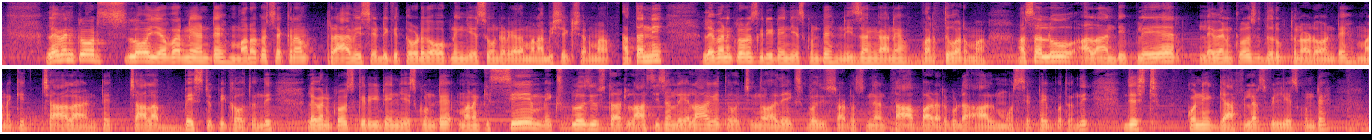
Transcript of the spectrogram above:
లెవెన్ క్రోర్స్లో ఎవరిని అంటే మరొక చక్రం ట్రావిస్ ఎడ్కి తోడుగా ఓపెనింగ్ చేస్తూ ఉంటాడు కదా మన అభిషేక్ శర్మ. అతన్ని లెవెన్ క్రోర్స్కి రీటైన్ చేసుకుంటే నిజంగానే వర్త్ వర్మ. అసలు అలాంటి ప్లేయర్ లెవెన్ క్రోర్స్కి దొరుకుతున్నాడు అంటే మనకి చాలా అంటే చాలా బెస్ట్ పిక్ అవుతుంది. లెవెన్ క్రోర్స్కి రీటైన్ చేసుకుంటే మనకి సేమ్ ఎక్స్ప్లోజివ్ స్టార్ట్ లాస్ట్ సీజన్లో ఎలాగైతే వచ్చిందో అదే ఎక్స్ప్లోజివ్ స్టార్ట్ వస్తుంది. అండ్ టాప్ ఆర్డర్ కూడా ఆల్మోస్ట్ సెట్ అయిపోతుంది. జస్ట్ కొన్ని గ్యాప్ ఫిల్లర్స్ ఫిల్ చేసుకుంటే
